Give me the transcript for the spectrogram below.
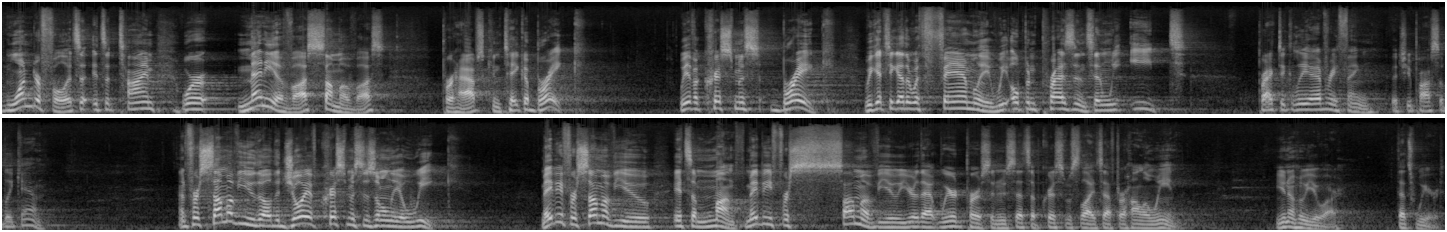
wonderful. It's a, it's a time where many of us, some of us, perhaps, can take a break. We have a Christmas break. We get together with family, we open presents, and we eat practically everything that you possibly can. And for some of you, though, the joy of Christmas is only a week. Maybe for some of you, it's a month. Maybe for some of you, you're that weird person who sets up Christmas lights after Halloween. You know who you are. That's weird.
